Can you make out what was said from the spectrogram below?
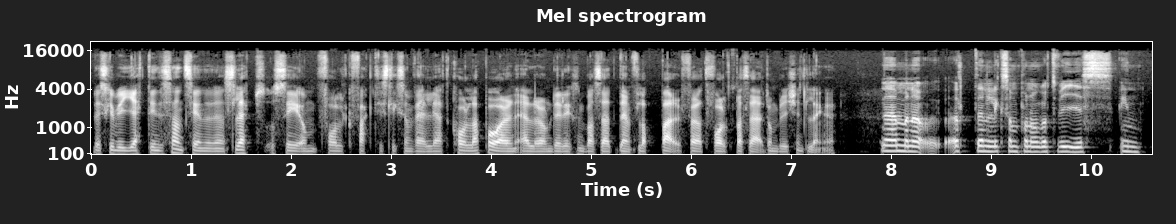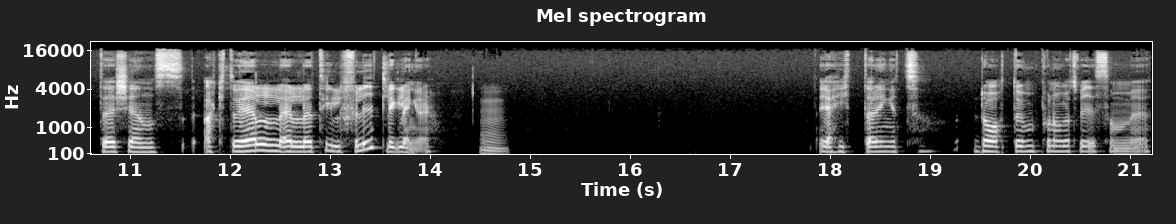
Det ska bli jätteintressant att se när den släpps och se om folk faktiskt liksom väljer att kolla på den eller om det är liksom bara så att den floppar för att folk bara så här, de bryr sig inte längre. Nej men att den liksom på något vis inte känns aktuell eller tillförlitlig längre. Mm. Jag hittar inget datum på något vis som... Eh...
